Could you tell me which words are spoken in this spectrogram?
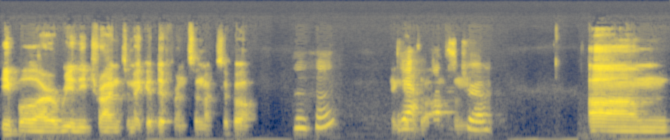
people are really trying to make a difference in Mexico. Mhm. Yeah, it's that's true. Um,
